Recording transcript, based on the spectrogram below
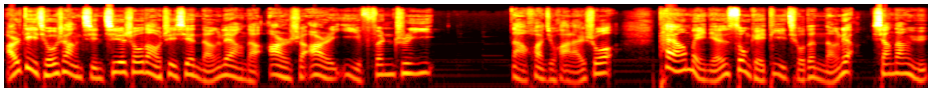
而地球上仅接收到这些能量的二十二亿分之一，那换句话来说，太阳每年送给地球的能量相当于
